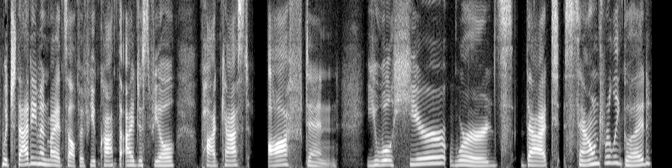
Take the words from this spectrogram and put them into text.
which that even by itself, if you caught the I Just Feel podcast, often you will hear words that sound really good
